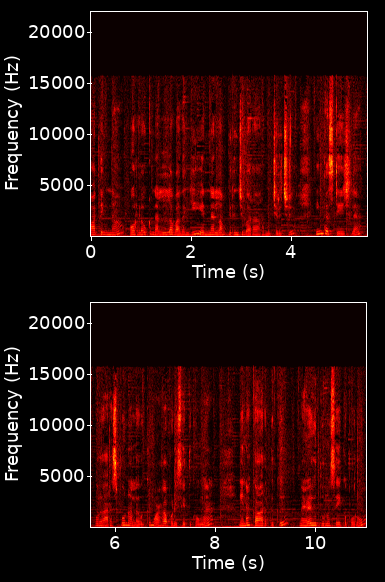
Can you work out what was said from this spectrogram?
பார்த்திங்கன்னா ஓரளவுக்கு நல்லா வதங்கி எண்ணெய்லாம் பிரிஞ்சு வர ஆரம்பிச்சிருச்சு. இந்த ஸ்டேஜில் ஒரு அரை ஸ்பூன் அளவுக்கு மிளகா பொடி சேர்த்துக்கோங்க. ஏன்னா காரத்துக்கு மிளகுத்தூளும் சேர்க்க போகிறோம்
